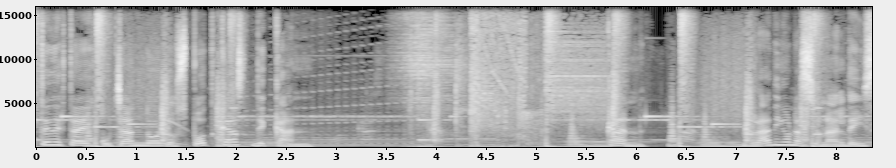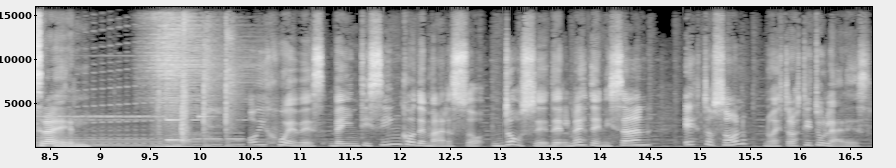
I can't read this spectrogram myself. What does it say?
Usted está escuchando los podcasts de CAN. CAN, Radio Nacional de Israel. Hoy jueves 25 de marzo, 12 del mes de Nisan, estos son nuestros titulares.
